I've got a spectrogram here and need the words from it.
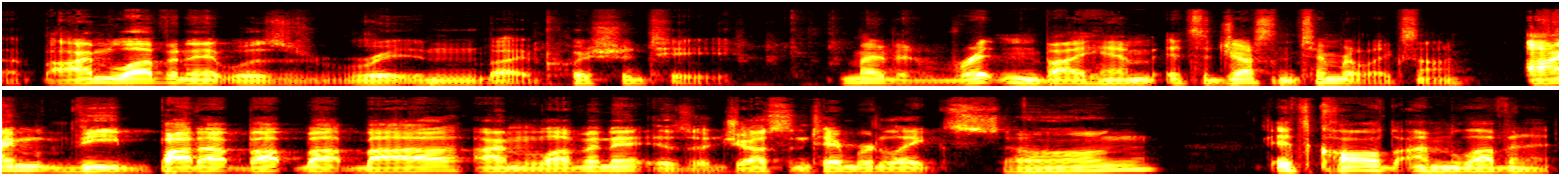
Uh, I'm loving it was written by Pusha T. It might have been written by him. It's a Justin Timberlake song. I'm the but up but but ba. I'm loving it is a Justin Timberlake song. It's called "I'm Loving It."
